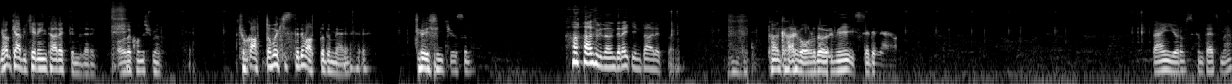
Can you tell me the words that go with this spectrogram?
Yok ya bir kere intihar ettim bilerek. Orada konuşmuyordum. Çok atlamak istedim atladım yani. Thrash'in Q'sunu. Harbiden direkt intihar etti ama. Kanka harbi orada ölmeyi istedim yani. Ben yiyorum sıkıntı etme.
